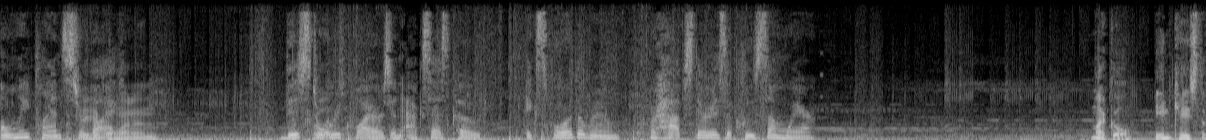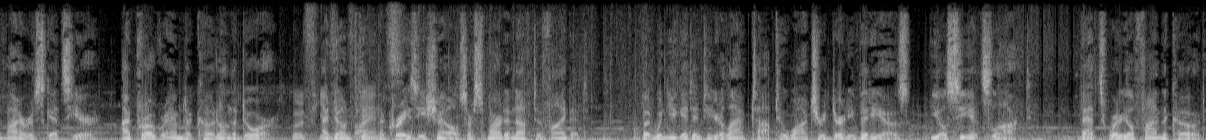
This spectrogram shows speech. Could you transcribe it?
Only plants survive. This door requires an access code. Explore the room, perhaps there is a clue somewhere. Michael, in case the virus gets here, I programmed a code on the door. I don't think the crazy shells are smart enough to find it. But when you get into your laptop to watch your dirty videos, you'll see it's locked. That's where you'll find the code.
